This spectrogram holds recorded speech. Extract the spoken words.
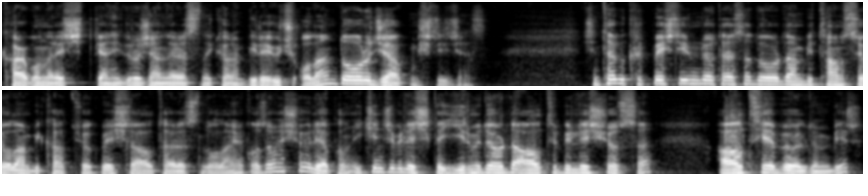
karbonlar eşitken hidrojenler arasındaki oran 1'e 3 olan doğru cevapmış diyeceğiz. Şimdi tabii 45 ile 24 arasında doğrudan bir tam sayı olan bir kat yok. 5 ile 6 arasında olan yok. O zaman şöyle yapalım. İkinci bileşikte 24'e 6 birleşiyorsa 6'ya böldüm 1,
